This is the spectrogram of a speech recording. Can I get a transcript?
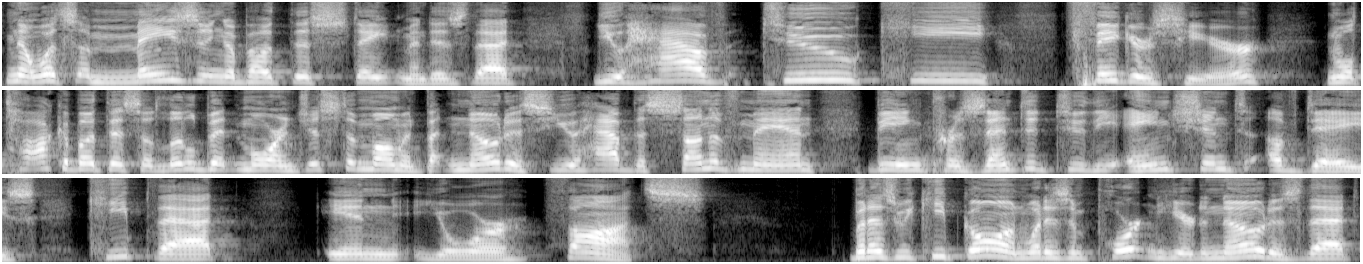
Now, what's amazing about this statement is that you have two key figures here and we'll talk about this a little bit more in just a moment, but notice you have the Son of Man being presented to the Ancient of Days. Keep that in your thoughts. But as we keep going, what is important here to note is that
